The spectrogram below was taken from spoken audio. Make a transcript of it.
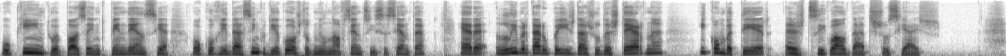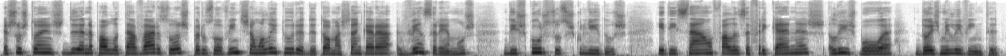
o quinto após a independência, ocorrida a 5 de agosto de 1960, era libertar o país da ajuda externa e combater as desigualdades sociais. As sugestões de Ana Paula Tavares hoje para os ouvintes são a leitura de Thomas Sankara Venceremos, Discursos Escolhidos, edição Falas Africanas, Lisboa, 2020.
